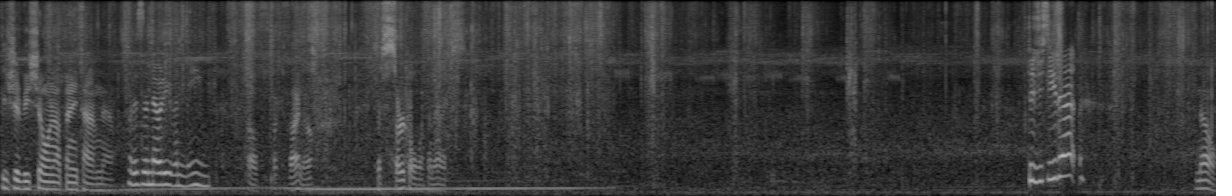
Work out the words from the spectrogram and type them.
He should be showing up anytime now. What does the note even mean? Oh, fuck if I know. It's a circle with an X. Did you see that? No.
